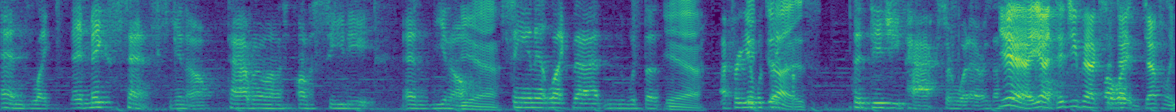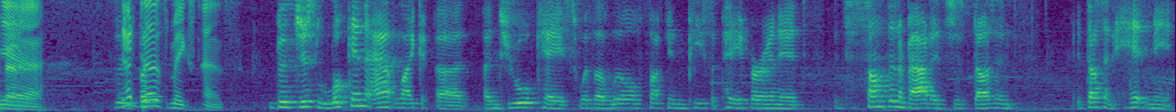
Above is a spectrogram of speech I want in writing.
and like it makes sense you know to have it on a, on a cd and you know Yeah. seeing it like that and with the yeah, i forget it what the, does. the digipacks or whatever that's Yeah, what yeah, Digipacks But, are like- definitely Yeah, better. that But- does make sense. but just looking at like a, a jewel case with a little fucking piece of paper in it it's something about it just doesn't it doesn't hit me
